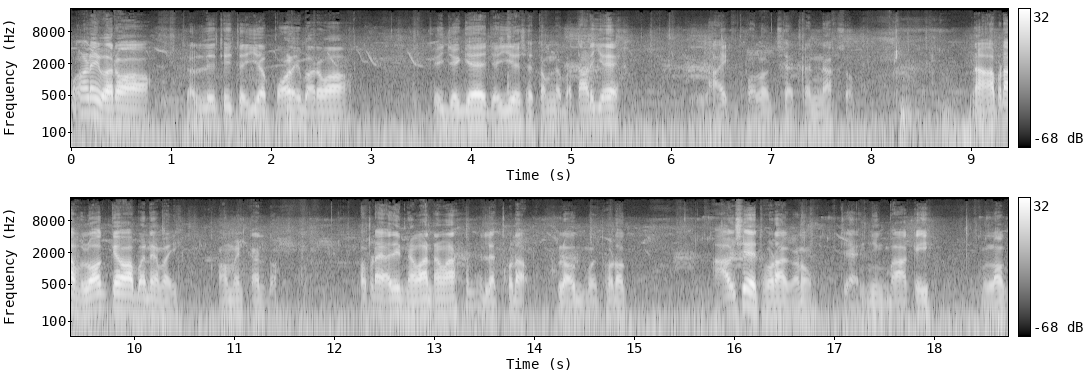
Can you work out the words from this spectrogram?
પાણી ભરવા. જલ્દીથી જઈએ પાણી ભરવા. કઈ જગ્યાએ જઈએ છે તમને બતાડીએ? લાઈક ફોલો શેર કરી નાખશો. ના આપણા વ્લોગ કેવા બને ભાઈ? કોમેન્ટ કરજો આપણે હજી નવા નવા છે ને એટલે થોડા વ્લોગમાં થોડોક આવશે થોડા ઘણો. ચેન્જિંગ બાકી. બ્લોગ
